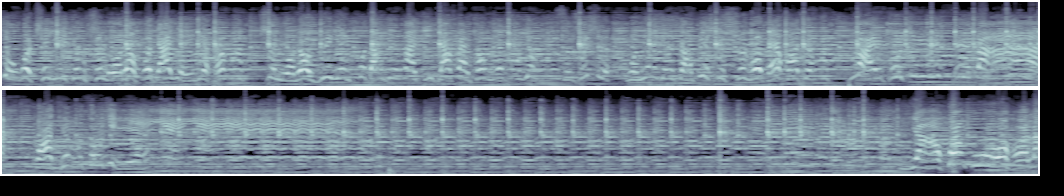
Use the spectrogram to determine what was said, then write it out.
秀，我吃一惊失落了国家印一横，失落了玉印不当的俺几家半朝灭不赢。此时是我明镜相比是失落在花厅，迈步举把花厅走进。丫鬟过来，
